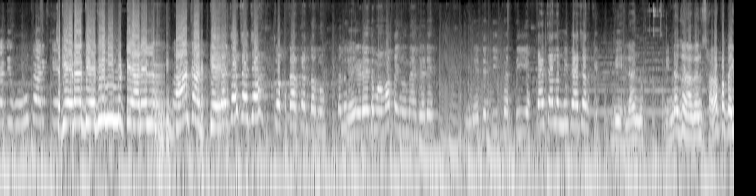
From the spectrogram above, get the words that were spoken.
ਕਦੀ ਹੂੰ ਕਰਕੇ। ਜਿਹੜਾ ਦੇ ਦੇ ਨਹੀਂ ਮਟਿਆਰੇ ਲੰਮੀ ਬਾਹ ਕਰਕੇ। ਜਾ ਜਾ ਜਾ। ਚੁੱਪ ਕਰਕੇ ਅੰਦਰ ਨੂੰ। ਤੈਨੂੰ ਜਿਹੜੇ ਦਵਾਵਾਂ ਤੈਨੂੰ ਮੈਂ ਜਿਹੜੇ ਜਿਹੜੇ ਦਿੰਦੀ ਫਿਰਦੀ ਆ। ਚੱਲ ਚੱਲ ਲੰਮੀ ਪੈ ਚੱਲ ਕੇ। ਵੇਖ ਲੈ ਇਹਨੂੰ। ਇਹਨਾਂ ਗੱਲਾਂ ਦਾ ਇਹਨੂੰ ਸਾਰਾ ਪਤਾ ਹੀ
